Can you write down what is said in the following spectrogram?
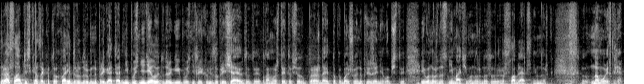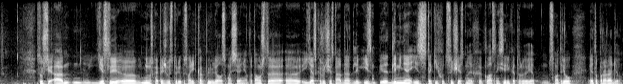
Расслабьтесь, в конце концов, хватит друг друга напрягать. Одни пусть не делают, а другие пусть не слишком не запрещают, потому что это все порождает только большое напряжение в обществе. Его нужно снимать, его нужно расслабляться немножко, на мой взгляд. Слушайте, а если э, немножко, опять же, в историю посмотреть, как появлялась Масяня? Потому что, э, я скажу честно, одна для, из, для меня из таких вот существенных классных серий, которые я смотрел, это про радио.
